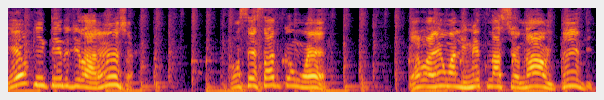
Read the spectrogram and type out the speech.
Eu que entendo de laranja. Você sabe como é. Ela é um alimento nacional, entende?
